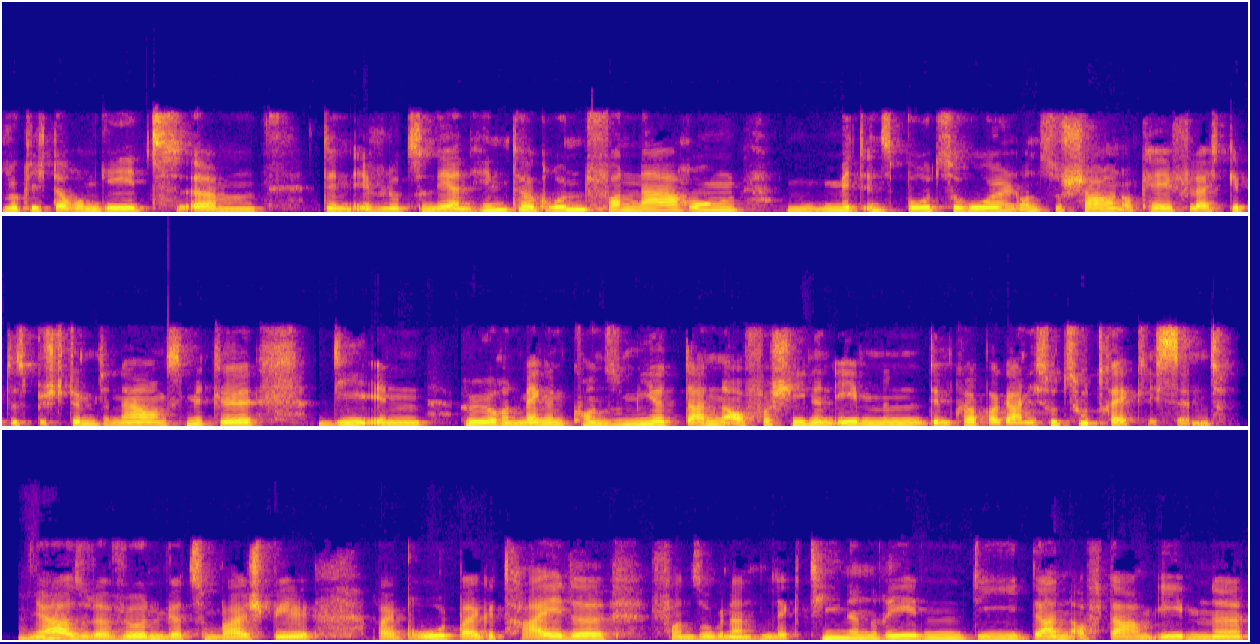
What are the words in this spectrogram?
wirklich darum geht, ähm, den evolutionären Hintergrund von Nahrung mit ins Boot zu holen und zu schauen, okay, vielleicht gibt es bestimmte Nahrungsmittel, die in höheren Mengen konsumiert, dann auf verschiedenen Ebenen dem Körper gar nicht so zuträglich sind. Mhm. Ja, also da würden wir zum Beispiel bei Brot, bei Getreide von sogenannten Lektinen reden, die dann auf Darmebene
